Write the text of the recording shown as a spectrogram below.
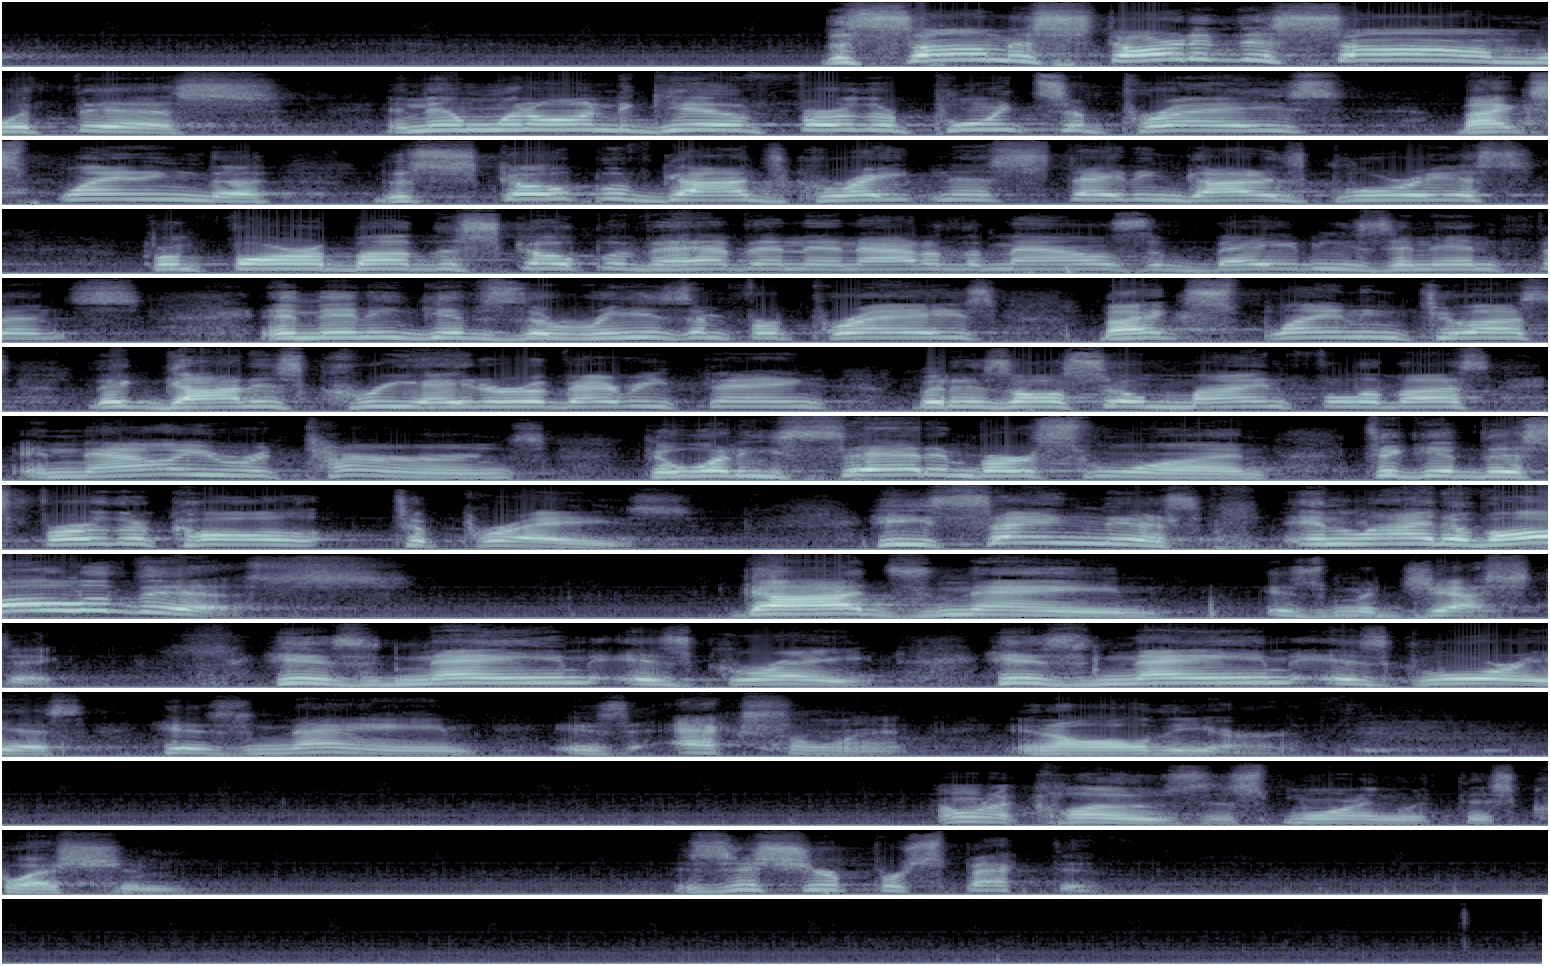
The psalmist started this psalm with this and then went on to give further points of praise by explaining the, the scope of God's greatness, stating God is glorious, from far above the scope of heaven and out of the mouths of babies and infants. And then he gives the reason for praise by explaining to us that God is creator of everything, but is also mindful of us. And now he returns to what he said in verse 1 to give this further call to praise. He's saying this in light of all of this. God's name is majestic. His name is great. His name is glorious. His name is excellent in all the earth. I want to close this morning with this question Is this your perspective?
